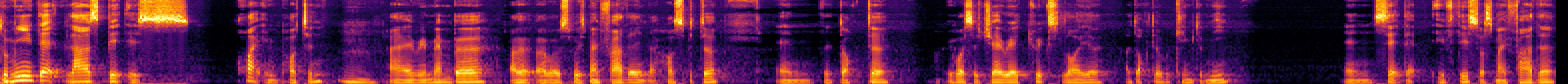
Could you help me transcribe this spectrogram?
To me, that last bit is quite important. Mm. I remember I, I was with my father in the hospital, and the doctor, it was a geriatrics lawyer, a doctor who came to me and said that if this was my father,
